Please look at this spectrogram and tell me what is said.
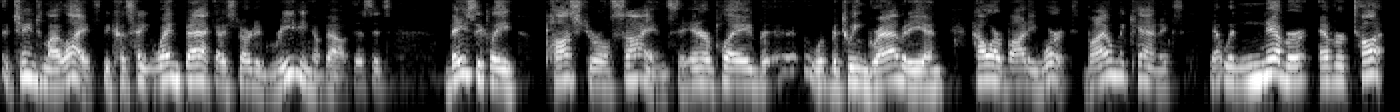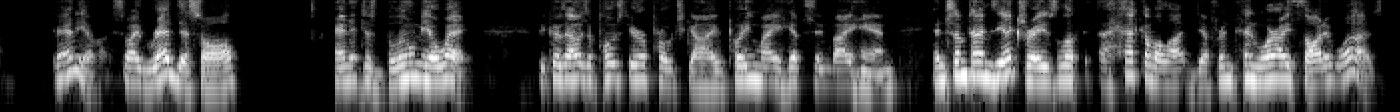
it changed my life because I went back, I started reading about this. It's basically postural science, the interplay b- between gravity and how our body works, biomechanics that was never ever taught to any of us. So I read this all and it just blew me away because I was a posterior approach guy, putting my hips in by hand. And sometimes the x rays looked a heck of a lot different than where I thought it was.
